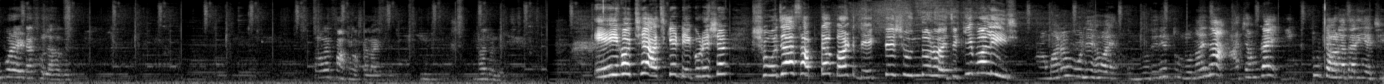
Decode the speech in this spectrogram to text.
উপরে এটা খোলা হবে। তবে ফাঁকা ফাঁকা লাগবে। ভালো লাগছে। এই হচ্ছে আজকে ডেকোরেশন। সোজা সাপটা বাট দেখতে সুন্দর হয়েছে। কি বলিস? আমারও মনে হয় অন্যদিনের তুলনায় না আজ আমরা একটু তাড়াতাড়ি আছি।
